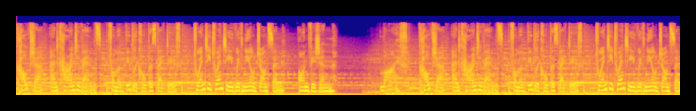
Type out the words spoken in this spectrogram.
culture, and current events from a biblical perspective. 2020 with Neil Johnson on Vision. Life, culture, and current events from a biblical perspective. 2020 with Neil Johnson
